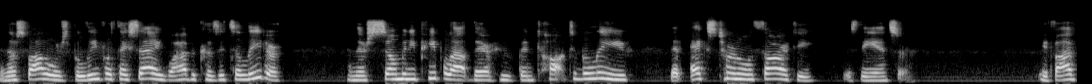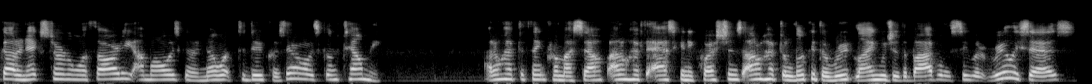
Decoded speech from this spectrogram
And those followers believe what they say. Why? Because it's a leader and there's so many people out there who've been taught to believe that external authority is the answer. If I've got an external authority, I'm always going to know what to do because they're always going to tell me. I don't have to think for myself. I don't have to ask any questions. I don't have to look at the root language of the Bible to see what it really says.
